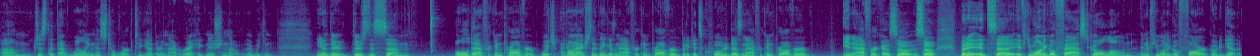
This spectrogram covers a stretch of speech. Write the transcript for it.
Um, just that that willingness to work together and that recognition that, that we can, you know, there there's this um, old African proverb, which I don't actually think is an African proverb, but it gets quoted as an African proverb in Africa. So so, but it, it's uh, if you want to go fast, go alone, and if you want to go far, go together.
